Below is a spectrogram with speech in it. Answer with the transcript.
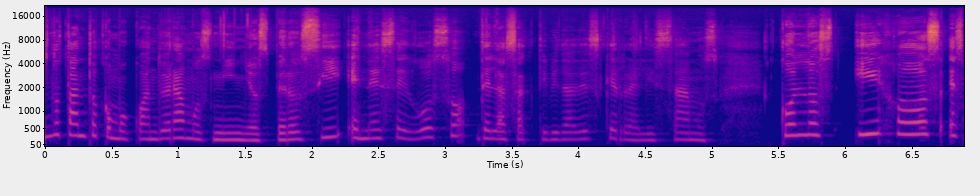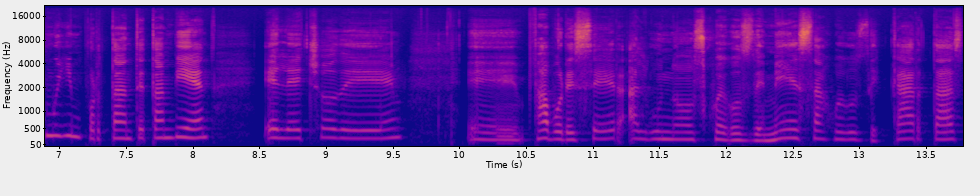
no tanto como cuando éramos niños, pero sí en ese gozo de las actividades que realizamos. Con los hijos es muy importante también el hecho de eh, favorecer algunos juegos de mesa, juegos de cartas.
